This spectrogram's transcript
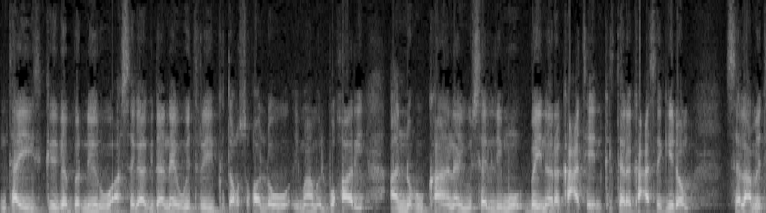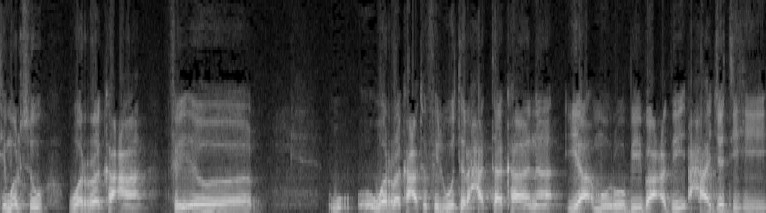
بر ت ق امام البخار نه كان يسلم بين ركعتين ك لم والركعة في الوتر حتى كان يمر ببعض حاجته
